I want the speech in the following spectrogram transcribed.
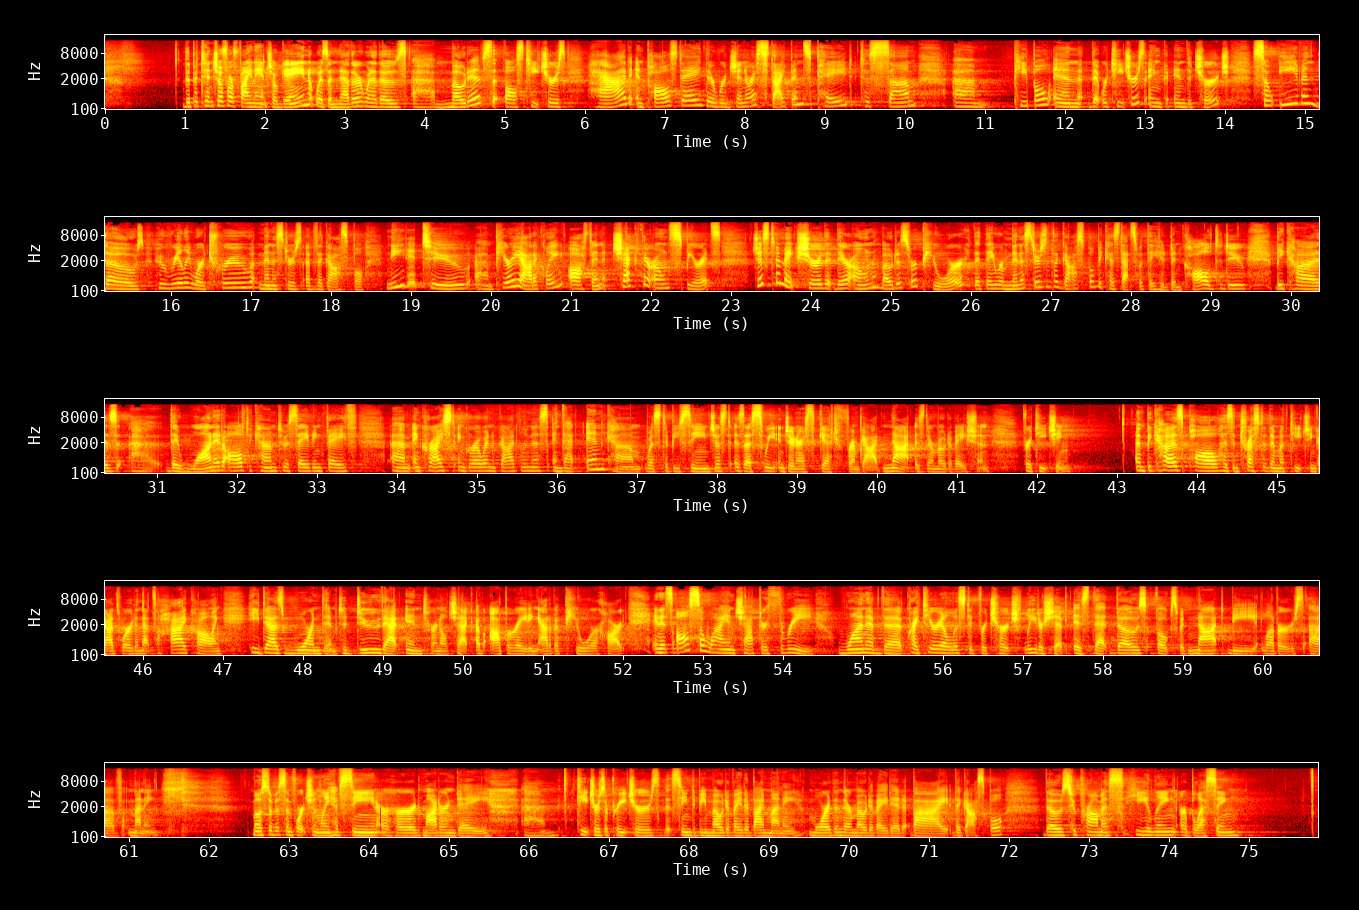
The potential for financial gain was another one of those uh, motives that false teachers had. In Paul's day, there were generous stipends paid to some um, people in, that were teachers in, in the church. So even those who really were true ministers of the gospel needed to um, periodically, often, check their own spirits just to make sure that their own motives were pure, that they were ministers of the gospel because that's what they had been called to do, because uh, they wanted all to come to a saving faith um, in Christ and grow in godliness, and that income was to be seen just as a sweet and generous gift from God, not as their motivation for teaching. And because Paul has entrusted them with teaching God's word, and that's a high calling, he does warn them to do that internal check of operating out of a pure heart. And it's also why in chapter three, one of the criteria listed for church leadership is that those folks would not be lovers of money. Most of us, unfortunately, have seen or heard modern day um, teachers or preachers that seem to be motivated by money more than they're motivated by the gospel those who promise healing or blessing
